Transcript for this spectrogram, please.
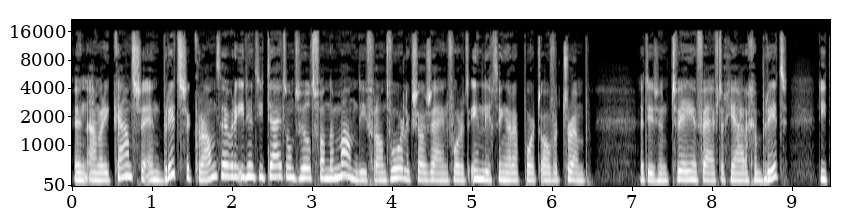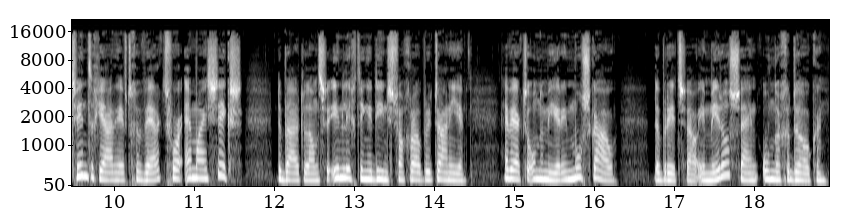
Een Amerikaanse en Britse krant hebben de identiteit onthuld van de man die verantwoordelijk zou zijn voor het inlichtingenrapport over Trump. Het is een 52-jarige Brit die 20 jaar heeft gewerkt voor MI6, de buitenlandse inlichtingendienst van Groot-Brittannië. Hij werkte onder meer in Moskou. De Brit zou inmiddels zijn ondergedoken.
